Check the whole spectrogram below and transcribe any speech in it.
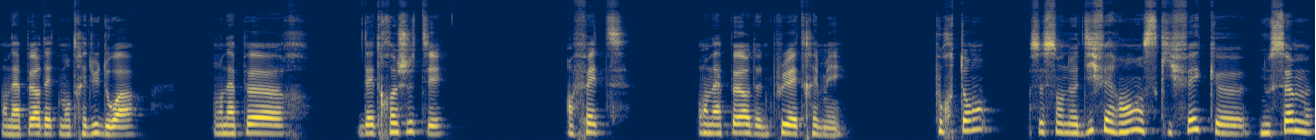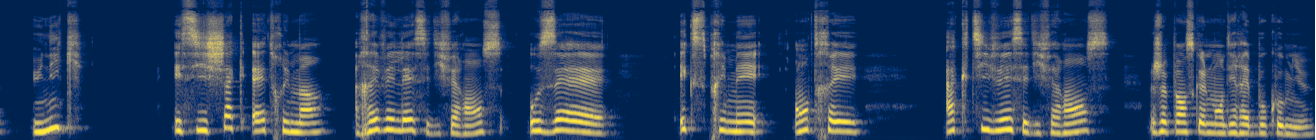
On a peur d'être montré du doigt. On a peur d'être rejeté. En fait, on a peur de ne plus être aimé. Pourtant, ce sont nos différences qui fait que nous sommes uniques. Et si chaque être humain révélait ses différences, osait exprimer entrer, activer ces différences, je pense que le monde irait beaucoup mieux.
